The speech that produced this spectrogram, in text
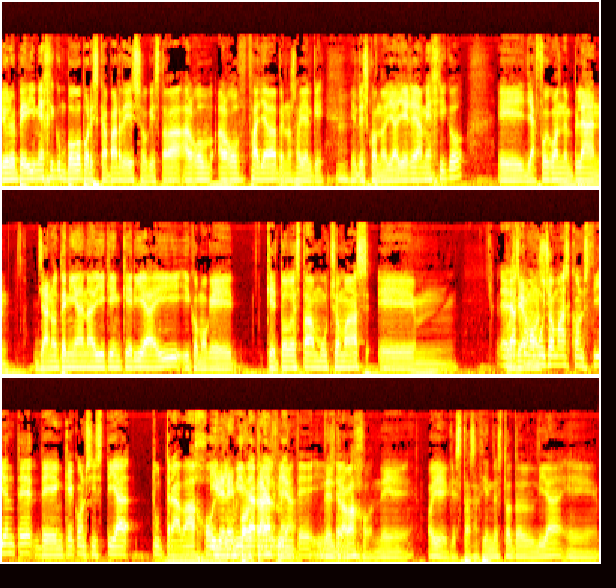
yo que pedí México un poco por escapar de eso, que estaba algo, algo fallaba pero no sabía el qué. Y entonces cuando ya llegué a México, eh, ya fue cuando en plan, ya no tenía nadie quien quería ahí y como que, que todo estaba mucho más... Eh, Eras pues como mucho más consciente de en qué consistía tu trabajo y, y, de tu la vida importancia realmente. y- del sí. trabajo. De, oye, que estás haciendo esto todo el día eh,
